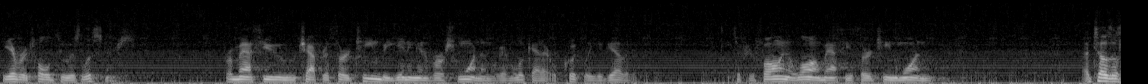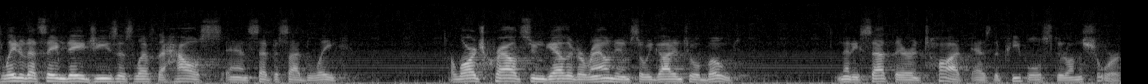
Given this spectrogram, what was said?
he ever told to his listeners. From Matthew chapter 13, beginning in verse 1, and we're going to look at it quickly together. So if you're following along, Matthew 13, 1. It tells us later that same day, Jesus left the house and sat beside the lake. A large crowd soon gathered around him, so he got into a boat. And then he sat there and taught as the people stood on the shore.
